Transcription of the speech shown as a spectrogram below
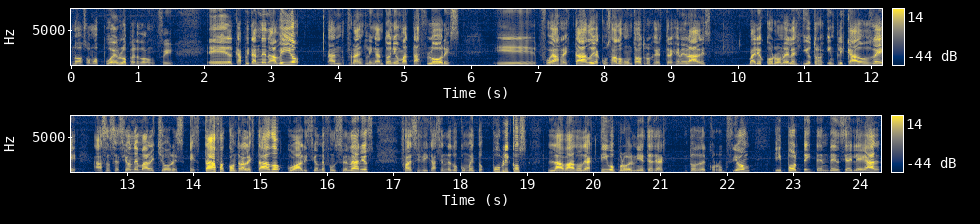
No, Somos Pueblo, perdón, sí. El capitán de navío, An- Franklin Antonio Mata Flores, eh, fue arrestado y acusado junto a otros tres generales, varios coroneles y otros implicados de asociación de malhechores, estafa contra el Estado, coalición de funcionarios, falsificación de documentos públicos, lavado de activos provenientes de de corrupción y porte y tendencia ilegal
